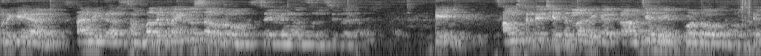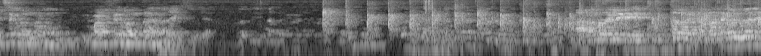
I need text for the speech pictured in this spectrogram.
ಅವರಿಗೆ ಸ್ಥಾನಿಕ ಸಂಪಾದಕರಾಗಿಯೂ ಸಹ ಅವರು ಸೇವೆಯನ್ನು ಸಲ್ಲಿಸಿದ್ದಾರೆ. ಸಾಂಸ್ಕೃತಿಕ ಕ್ಷೇತ್ರದಲ್ಲಿ ಅನೇಕ ಕಾಳಜಿಯನ್ನು ಇಟ್ಕೊಂಡು ಕೆಲಸಗಳನ್ನು ಮಾಡ್ತಿರುವಂತ ಆರಂಭದಲ್ಲಿ ಉತ್ತರ ಕರ್ನಾಟಕದಲ್ಲಿ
